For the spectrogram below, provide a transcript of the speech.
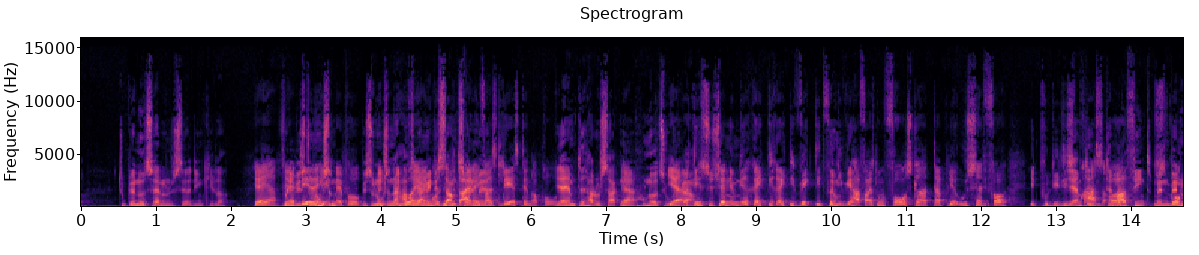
Du bliver nødt til at analysere dine kilder. Ja, ja, Fordi ja hvis det du er jeg helt med på. hvis du nogensinde har haft en jeg almindelig dig, samtale med- faktisk læst den rapport. Ja, jamen det har du sagt Ja. nogle 100.000 Ja, og det synes jeg nemlig er rigtig, rigtig vigtigt, fordi Jo. vi har faktisk nogle forskere, der bliver udsat for et politisk Jamen, pres. det, det er meget et fint, men, men nu, nu, nu,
